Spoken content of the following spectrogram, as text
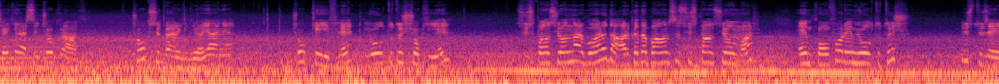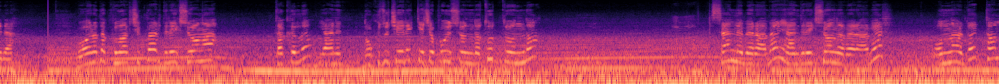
Çekersin çok rahat. Çok süper gidiyor. Yani çok keyifli. Yol tutuş çok iyi. Süspansiyonlar bu arada arkada bağımsız süspansiyon var. Hem konfor hem yol tutuş üst düzeyde. Bu arada kulakçıklar direksiyona takılı. Yani 9'u çeyrek geçe pozisyonunda tuttuğunda Evet. senle beraber yani direksiyonla beraber onlar da tam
